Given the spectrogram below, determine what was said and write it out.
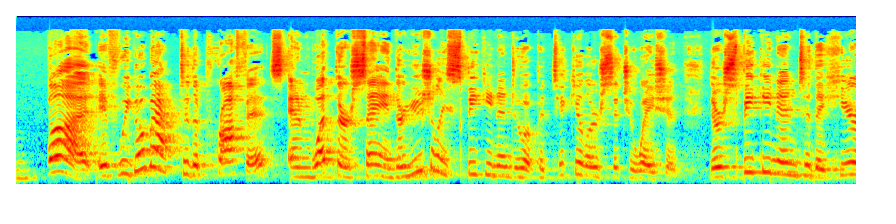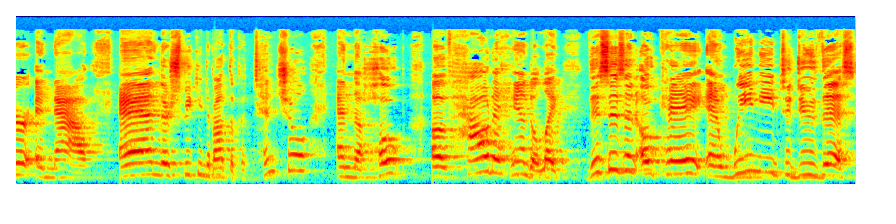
But if we go back to the prophets and what they're saying, they're usually speaking into a particular situation. They're speaking into the here and now, and they're speaking about the potential and the hope of how to handle. Like, this isn't okay, and we need to do this.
